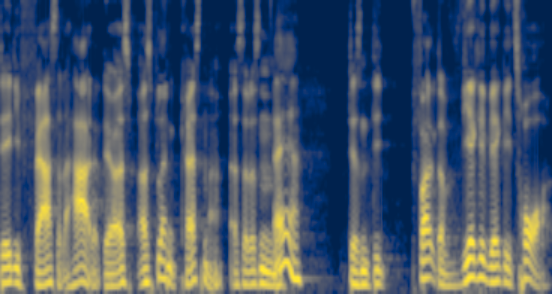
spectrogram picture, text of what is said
det er de færreste, der har det. Det er også, også blandt kristne. Altså det er sådan, Ja, ja. Det er sådan de folk, der virkelig, virkelig tror.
